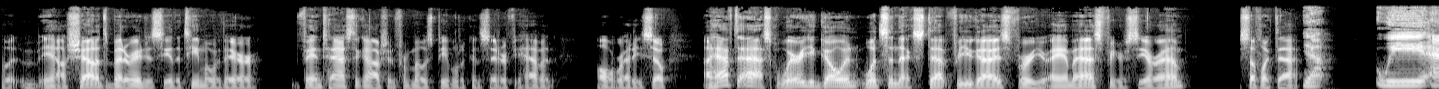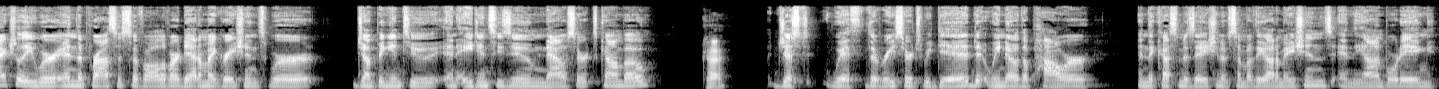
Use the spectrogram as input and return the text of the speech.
But you know, shout out to Better Agency and the team over there. Fantastic option for most people to consider if you haven't already. So I have to ask, where are you going? What's the next step for you guys for your AMS, for your CRM, stuff like that? Yeah. We actually were in the process of all of our data migrations. We're jumping into an agency Zoom NowCerts combo. Okay. Just with the research we did, we know the power and the customization of some of the automations and the onboarding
